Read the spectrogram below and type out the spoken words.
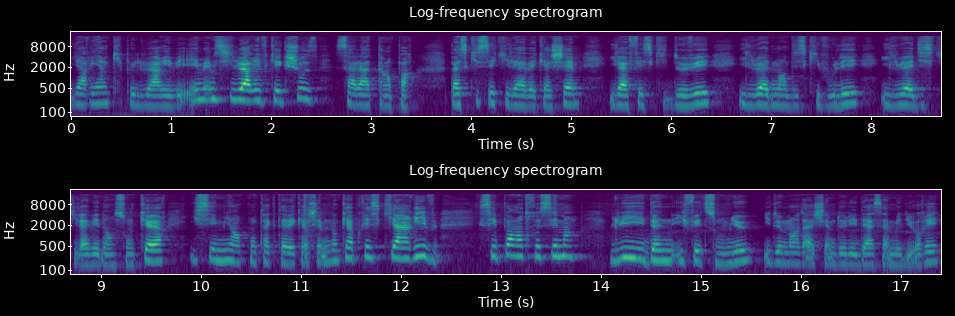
Il n'y a rien qui peut lui arriver. Et même s'il lui arrive quelque chose, ça l'atteint pas. Parce qu'il sait qu'il est avec Hachem. Il a fait ce qu'il devait. Il lui a demandé ce qu'il voulait. Il lui a dit ce qu'il avait dans son cœur. Il s'est mis en contact avec Hachem. Donc après, ce qui arrive, c'est pas entre ses mains. Lui, il, donne, il fait de son mieux, il demande à Hachem de l'aider à s'améliorer,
